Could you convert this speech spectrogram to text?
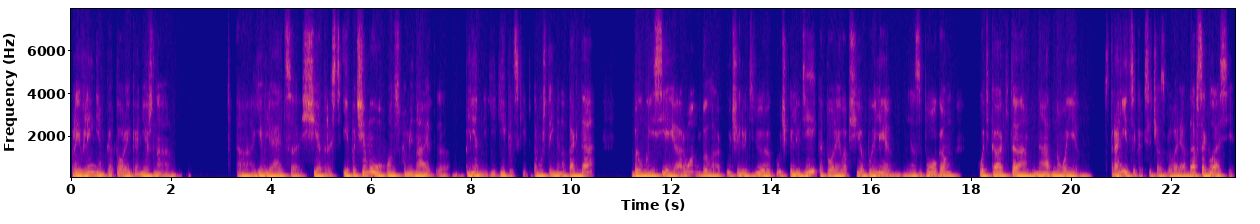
проявлением которой, конечно, является щедрость. И почему он вспоминает э, плен египетский? Потому что именно тогда был Моисей и Аарон, была куча людей, кучка людей, которые вообще были с Богом хоть как-то на одной страницы, как сейчас говорят, да, в согласии.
